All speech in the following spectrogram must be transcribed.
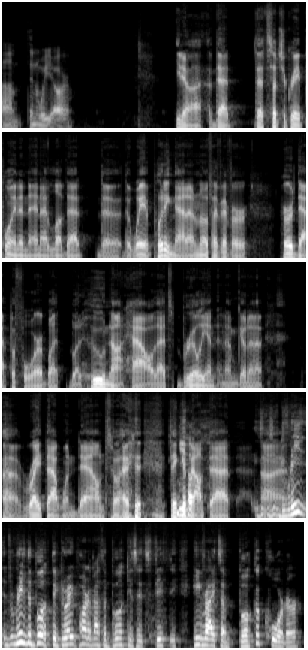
um, than we are. You know that that's such a great point and and i love that the the way of putting that. I don't know if i've ever heard that before but but who not how that's brilliant and i'm gonna uh, write that one down. So i think yeah. about that uh, read read the book. The great part about the book is it's 50 he writes a book a quarter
